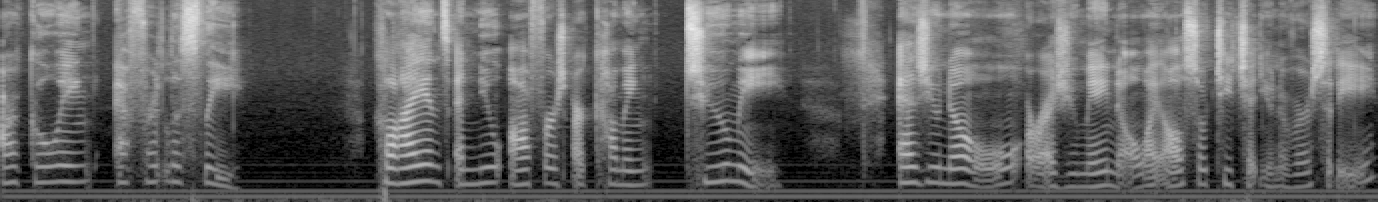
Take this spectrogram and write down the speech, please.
are going effortlessly. Clients and new offers are coming to me. As you know, or as you may know, I also teach at university.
